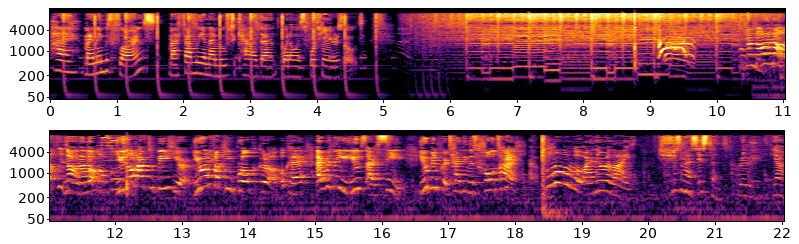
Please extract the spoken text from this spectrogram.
Hi, my name is Florence. My family and I moved to Canada when I was 14 years old. Ah! No, no, no. You don't have to be here. You're a fucking broke girl, okay? Everything you use, I see. You've been pretending this whole time. Whoa, whoa, whoa, whoa. I never lied. She's my assistant. Really? Yeah,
